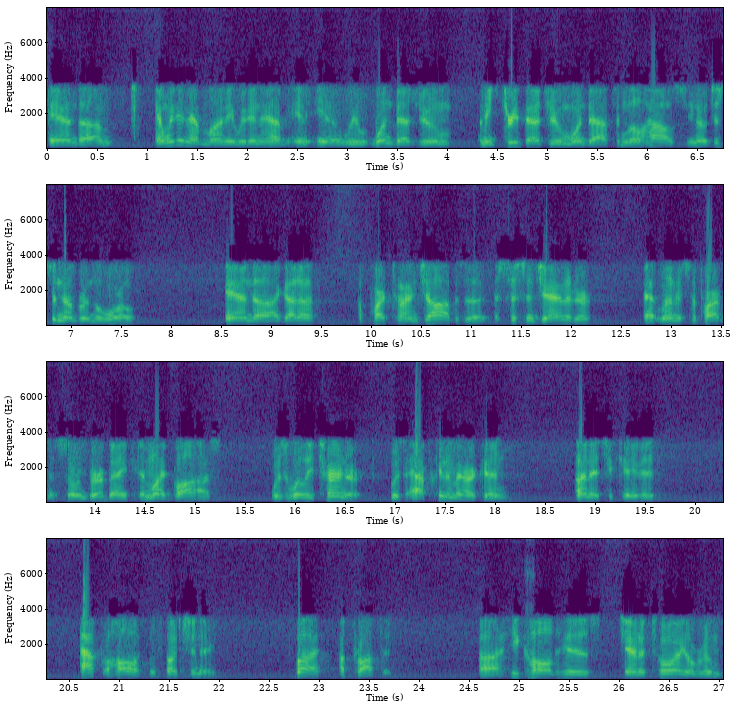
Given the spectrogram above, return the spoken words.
and um, and we didn't have money. We didn't have you know we one bedroom. I mean, three bedroom, one bathroom, little house. You know, just a number in the world. And uh, I got a, a part time job as an assistant janitor at Leonard's department store in Burbank. And my boss was Willie Turner, who was African American, uneducated, alcoholic but functioning, but a prophet. Uh, he called his janitorial room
